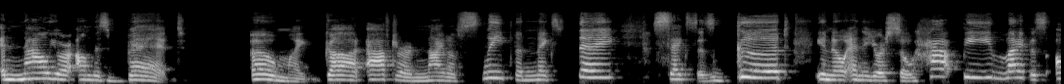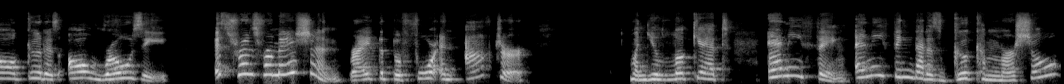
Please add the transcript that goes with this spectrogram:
And now you're on this bed oh my god after a night of sleep the next day sex is good you know and you're so happy life is all good it's all rosy. It's transformation right? The before and after. When you look at anything anything that is good commercial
